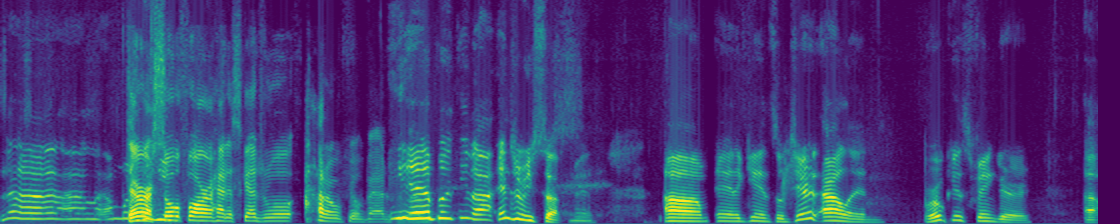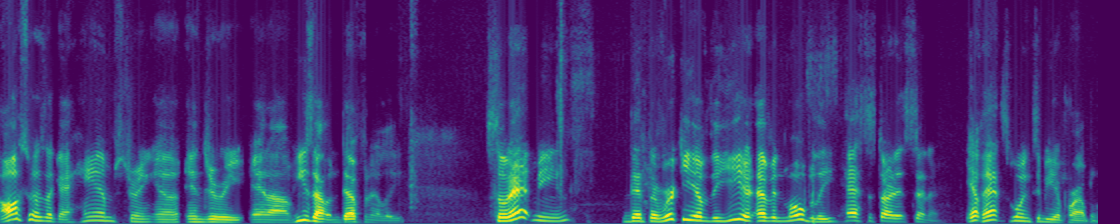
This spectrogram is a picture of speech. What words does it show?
Nah, I'm They're with so far ahead of schedule. I don't feel bad. For Yeah, them. but you know, injuries suck, man. Um, and again, so Jarrett Allen broke his finger. Uh, also has like a hamstring uh, injury, and um, he's out indefinitely. So that means that the rookie of the year, Evan Mobley, has to start at center. Yep. that's going to be a problem.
